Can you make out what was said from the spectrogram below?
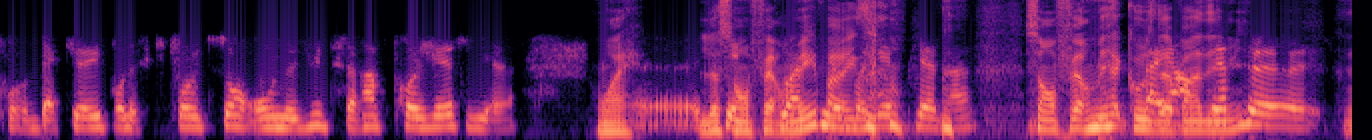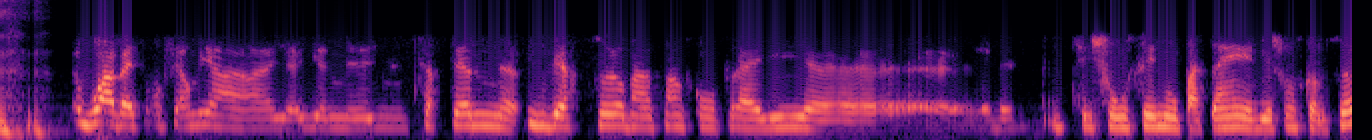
pour d'accueil pour le ski de fond et tout ça. On a vu différents projets qui euh, Ouais. Là, sont fermés, par exemple? sont fermés à cause de la Ben, en pandémie? euh, Ouais, ben, ils sont fermés. Il y a, une, une certaine ouverture dans le sens qu'on peut aller euh, chausser nos patins et des choses comme ça.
